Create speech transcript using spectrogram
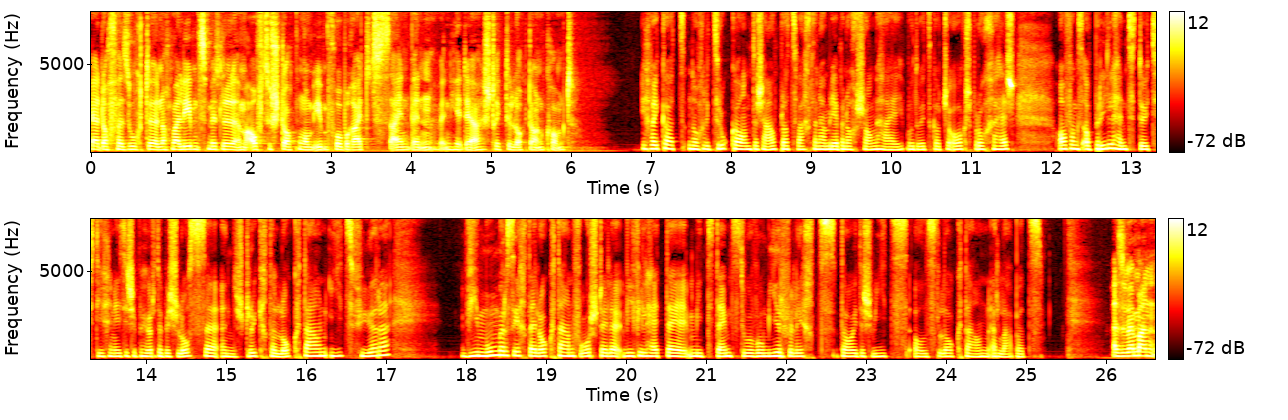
ja doch versucht, äh, nochmal Lebensmittel ähm, aufzustocken, um eben vorbereitet zu sein, wenn, wenn hier der strikte Lockdown kommt. Ich will gerade noch ein zurückgehen und den Schauplatz wechseln, nämlich eben nach Shanghai, wo du jetzt gerade schon angesprochen hast. Anfangs April haben dort die chinesischen Behörden beschlossen, einen strikten Lockdown einzuführen. Wie muss man sich den Lockdown vorstellen? Wie viel hat er mit dem zu tun, was wir vielleicht hier in der Schweiz als Lockdown erleben? Also wenn man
